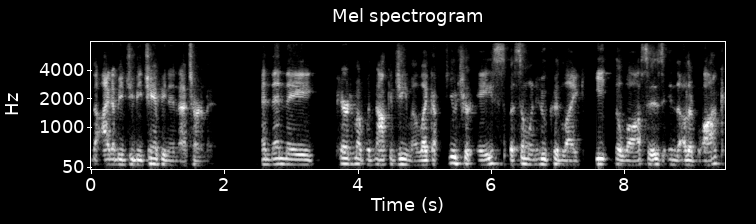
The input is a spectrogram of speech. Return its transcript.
the IWGP champion in that tournament. And then they paired him up with Nakajima, like a future ace, but someone who could like eat the losses in the other block.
